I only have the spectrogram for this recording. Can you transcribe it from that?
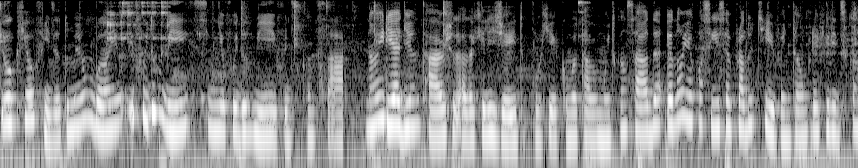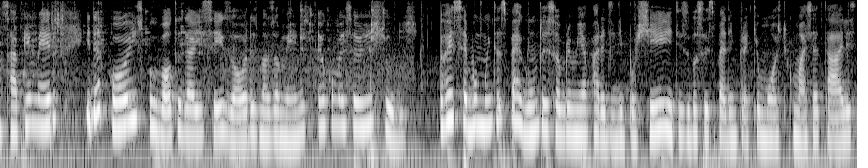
E o que eu fiz? Eu tomei um banho e fui dormir. Sim, eu fui dormir, fui descansar. Não iria adiantar eu estudar daquele jeito, porque como eu tava muito cansada, eu não ia conseguir ser produtiva, então preferi descansar primeiro e depois, por volta das 6 horas mais ou menos, eu comecei os estudos. Eu recebo muitas perguntas sobre minha parede de post-its, vocês pedem para que eu mostre com mais detalhes,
